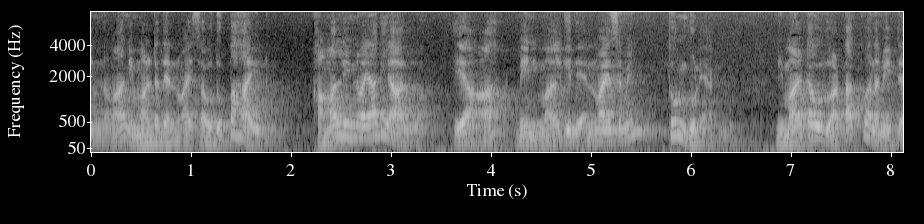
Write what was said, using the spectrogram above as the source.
ඉන්නවා නිමල්ට දැන් වයස අවුරුදු 5යිලු. කමල් ඉන්නවා යාගේ යාළුවා. එයා මේ නිමල්ගේ දැන් වයසෙමින් 3 ගුණයක්ලු. නිමල්ට අවුරුදු 8ක් වන විට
